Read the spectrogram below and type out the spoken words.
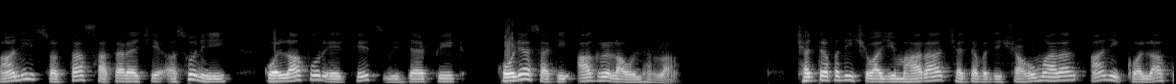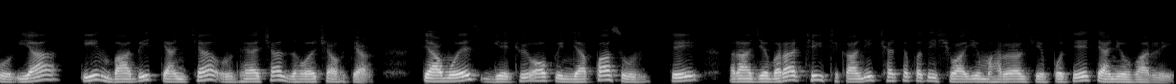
आणि स्वतः साताऱ्याचे असूनही कोल्हापूर येथेच विद्यापीठ होण्यासाठी आग्रह लावून धरला. छत्रपती शिवाजी महाराज छत्रपती शाहू महाराज आणि कोल्हापूर या तीन बाबी त्यांच्या हृदयाच्या जवळच्या होत्या. त्यामुळेच गेटवे ऑफ इंडियापासून ते राज्यभरात ठिकठिकाणी छत्रपती शिवाजी महाराजांचे पुतळे त्यांनी उभारले.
